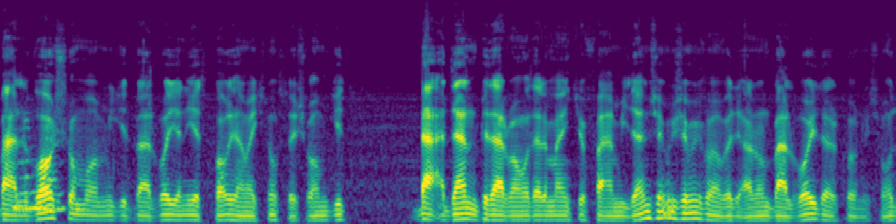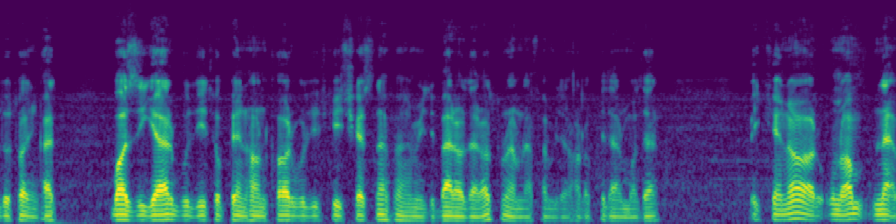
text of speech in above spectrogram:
بلوا. شما میگید بلوا یعنی اتفاقی هم اکنون افتاده شما میگید بعدا پدر و مادر من که فهمیدن چه میشه میفهم ولی الان بلوایی در کار نیست. شما دوتا اینقدر بازیگر بودید و پنهان کار بودید که هیچ کس نفهمیده. برادراتون هم نفهمیدن. حالا پدر مادر به کنار اونا نه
